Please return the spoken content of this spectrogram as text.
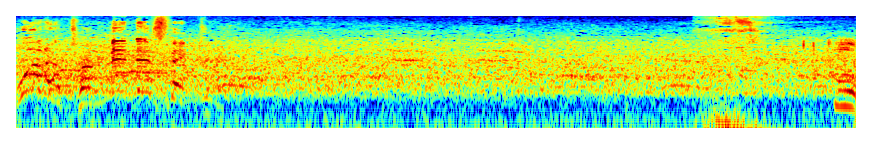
What a tremendous victory. hate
